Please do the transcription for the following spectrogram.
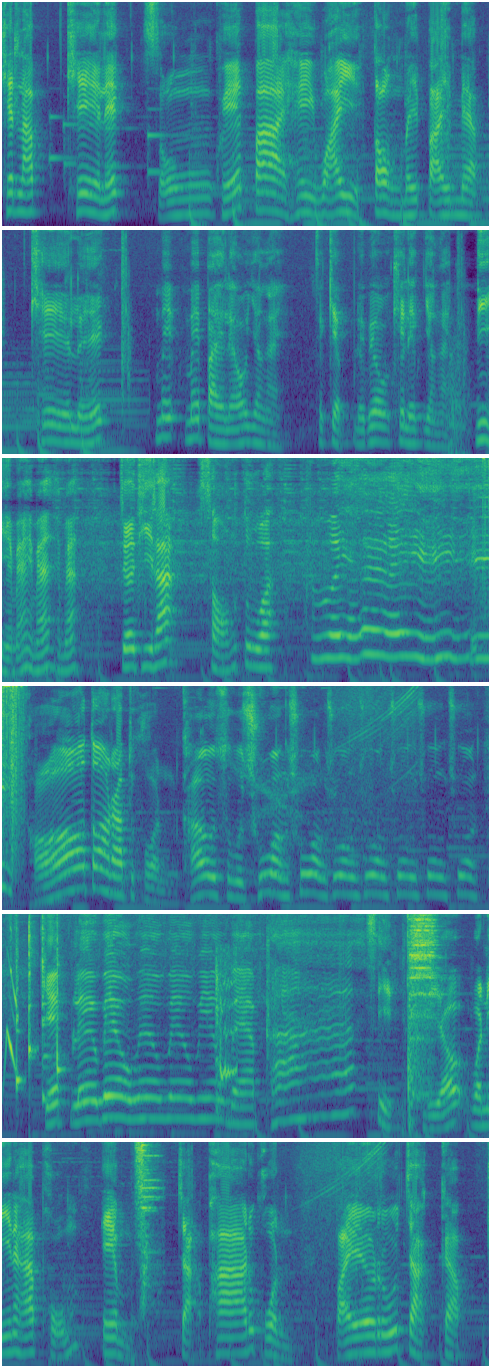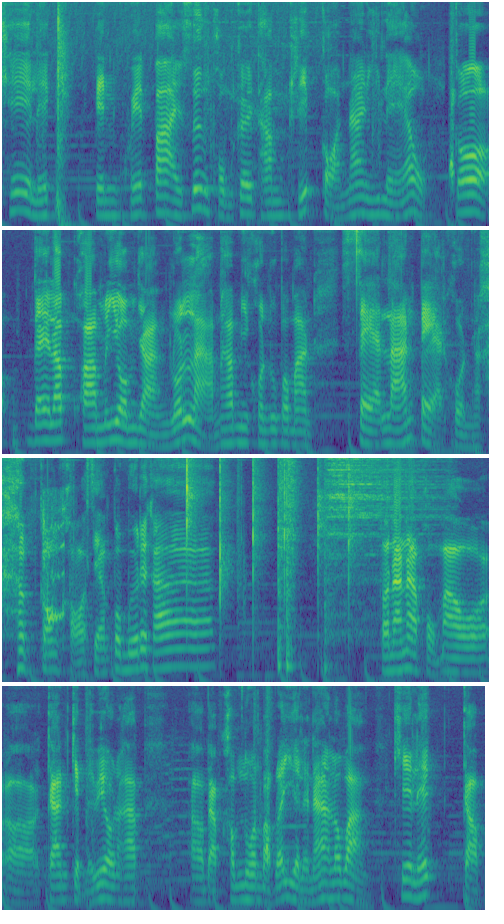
เคล็ดลับเคเล็กส่งเควสป้ายให้ไวต้องไม่ไปแมปเคเล็กไม่ไม่ไปแล้วยังไง จะเก็บเลเวลเคเล็กยังไง นี่เห็นไหมเห็นไหมเห็นไหมเจอทีละ 2 ตัวเฮ้ยขอต้อนรับทุกคนเข้าสู่ช่วงช่วงช่วงช่วงช่วงช่วงช่วงเก็บเลเวลเวลเวลเวลแบบคลาสสิกเดี๋ยววันนี้นะครับผมเอ็มจะพาทุกคนไปรู้จักกับ เคเล็ก เป็นเควสป้าย ซึ่งผมเคยทำคลิปก่อนหน้านี้แล้ว ก็ได้รับความนิยมอย่างล้นหลามนะครับ มีคนดูประมาณแสนล้านแปดคนนะครับก็ขอเสียงปรบมือด้วยครับตอนนั้นอะผมเอาเออการเก็บเลเวลนะครับเอาแบบคำนวณแบบละเอียดเลยนะ ระหว่างเคเล็กกับ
